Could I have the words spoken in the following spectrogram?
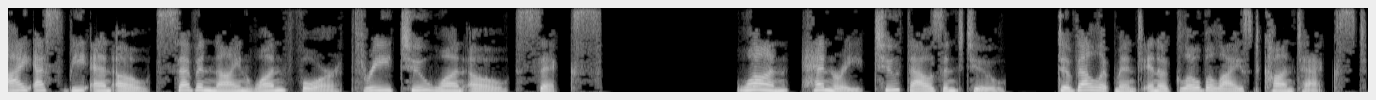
ISBN 0-7914-3210-6. 1, Henry 2002. Development in a Globalized Context.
